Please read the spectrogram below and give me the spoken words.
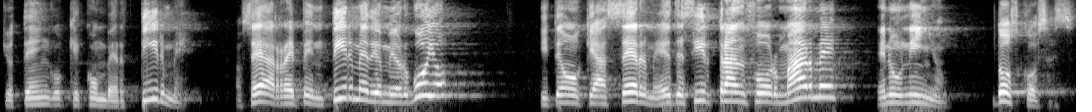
yo tengo que convertirme, o sea, arrepentirme de mi orgullo y tengo que hacerme, es decir, transformarme en un niño. Dos cosas.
